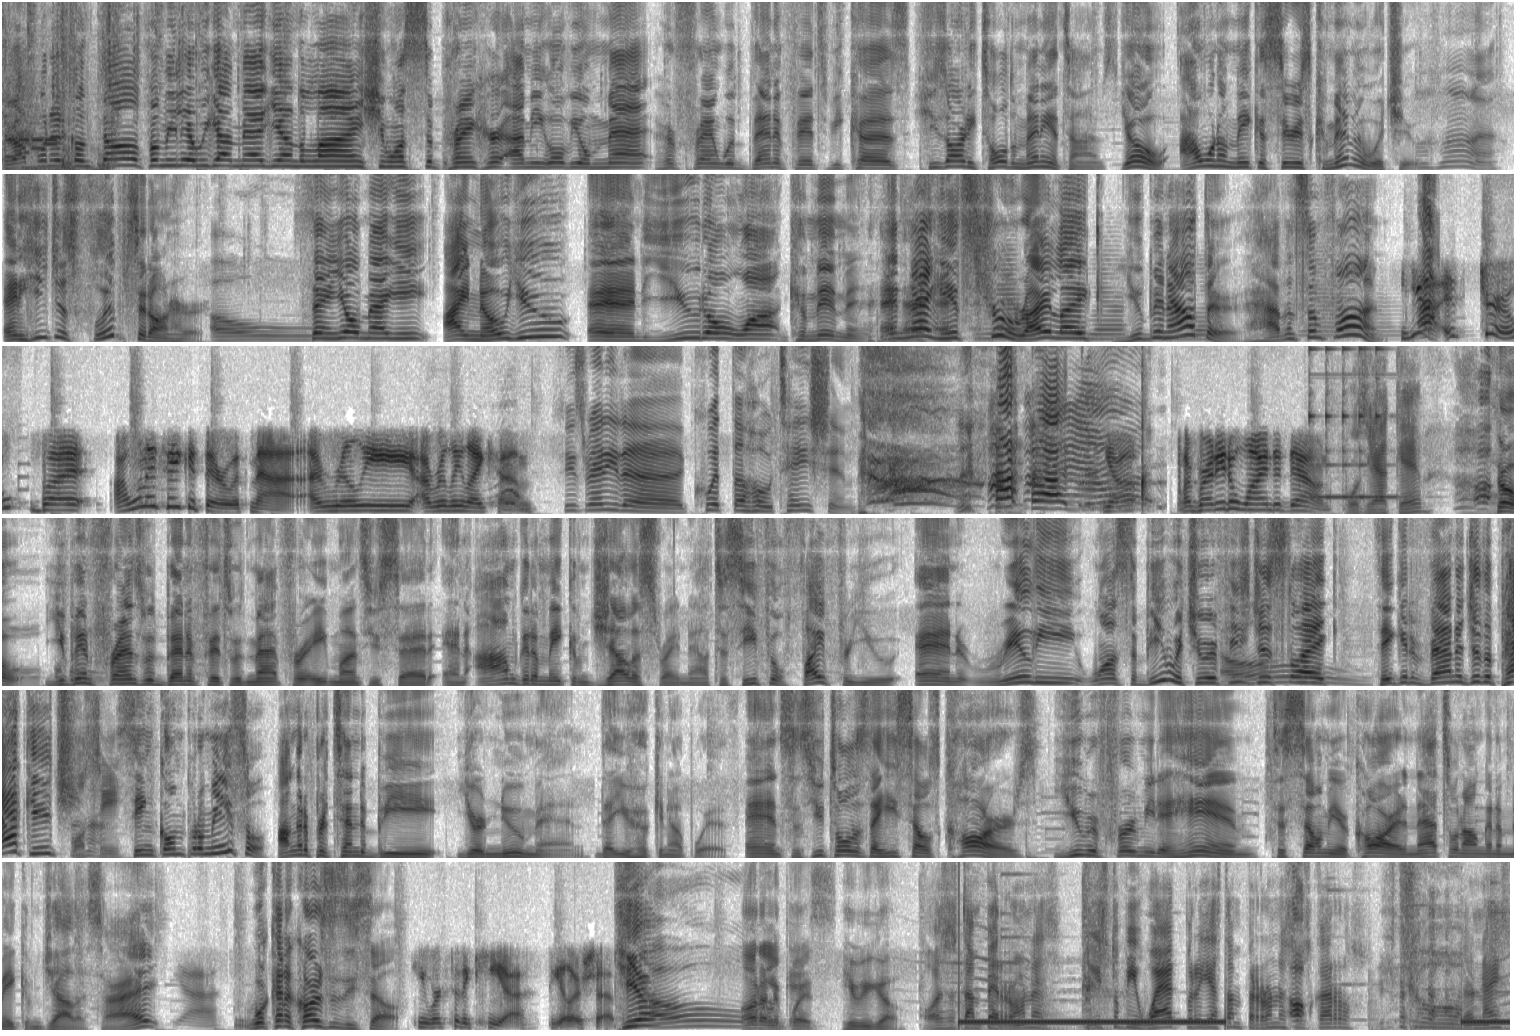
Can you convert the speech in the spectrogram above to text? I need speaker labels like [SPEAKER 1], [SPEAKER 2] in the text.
[SPEAKER 1] Se va a poner con todo, familia. We got Maggie on the line. She wants to prank her amigo, amigovio Matt, her friend with benefits, because she's already told him many a times, yo, I want to make a serious commitment with you.
[SPEAKER 2] Uh-huh.
[SPEAKER 1] And he just flips it on her.
[SPEAKER 2] Oh.
[SPEAKER 1] saying, Yo, Maggie, I know you and you don't want commitment. And Maggie, it's true, right? Like, you've been out there having some fun.
[SPEAKER 3] Yeah, it's true, but I want to take it there with Matt. I really, I really like him.
[SPEAKER 2] She's ready to quit the hotation.
[SPEAKER 3] Yeah, I'm ready to wind it down.
[SPEAKER 4] Pues ya que.
[SPEAKER 1] So, you've been friends with benefits with Matt for eight months, you said, and I'm gonna make him jealous right now to see if he'll fight for you and really wants to be with you if he's just like oh. taking advantage of the package.
[SPEAKER 4] Well, sí.
[SPEAKER 1] Sin compromiso. I'm gonna pretend to be your new man that you're hooking up with. And since you told us that he sells cars, you referred me to him to sell me a car, and that's when I'm gonna make him jealous, all right?
[SPEAKER 3] Yeah,
[SPEAKER 1] What kind of cars does he sell?
[SPEAKER 3] he works at a Kia dealership.
[SPEAKER 1] Kia?
[SPEAKER 2] Oh.
[SPEAKER 1] Órale,
[SPEAKER 2] okay.
[SPEAKER 1] pues. Here we go.
[SPEAKER 4] Oh, esos están perrones. They used to be whack, pero ya están perrones esos carros. They're nice.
